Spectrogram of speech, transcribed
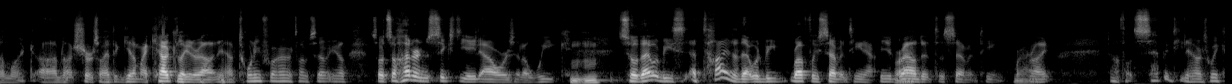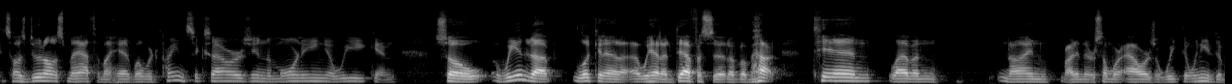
I'm like, uh, I'm not sure. So I had to get my calculator out and have 24 hours times seven, you know. So it's 168 hours in a week. Mm-hmm. So that would be a tithe of that would be roughly 17 hours. You'd Right. round it to 17, Right. right? And I thought 17 hours a week. And so I was doing all this math in my head. Well, we're praying six hours in the morning a week, and so we ended up looking at a, we had a deficit of about 10, 11, nine, right in there somewhere hours a week that we needed to,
